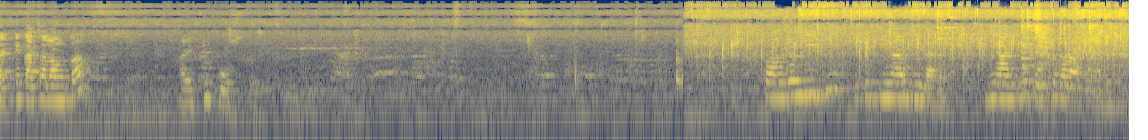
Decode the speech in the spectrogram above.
চারটে কাঁচা লঙ্কা আর একটু পোস্ত। টমেটো দিয়েছি একটু পেঁয়াজ দিলাম। পেঁয়াজ দিয়ে পোস্তটা রাখব।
